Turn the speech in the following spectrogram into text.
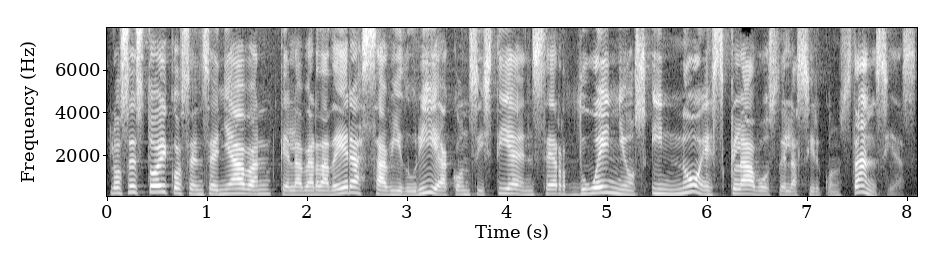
Los estoicos enseñaban que la verdadera sabiduría consistía en ser dueños y no esclavos de las circunstancias.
